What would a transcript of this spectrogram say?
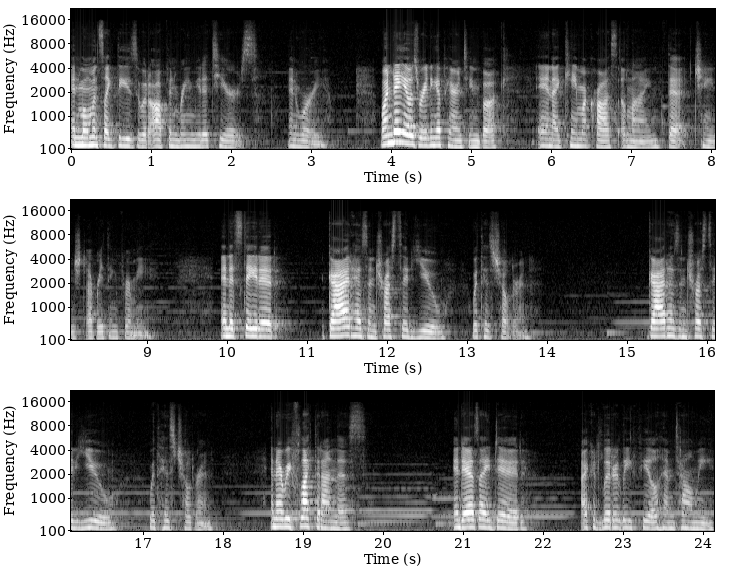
And moments like these would often bring me to tears and worry. One day I was reading a parenting book and I came across a line that changed everything for me. And it stated, God has entrusted you with his children. God has entrusted you with his children. And I reflected on this. And as I did, I could literally feel him tell me,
